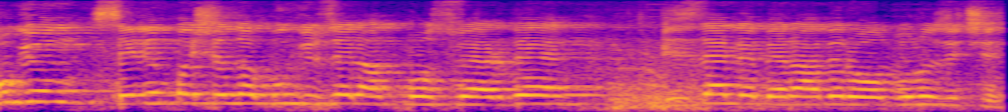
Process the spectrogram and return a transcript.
Bugün Selimpaşa'da bu güzel atmosferde bizlerle beraber olduğunuz için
